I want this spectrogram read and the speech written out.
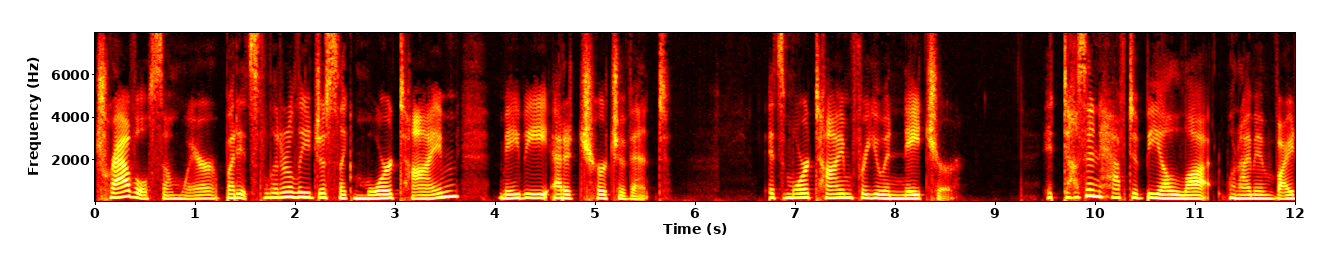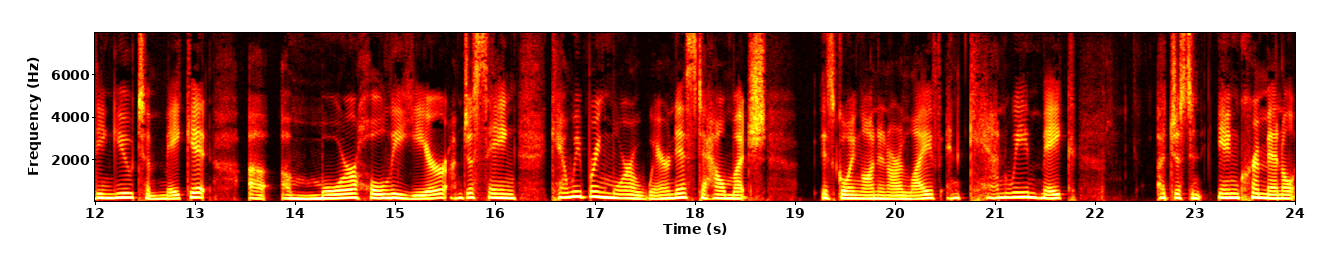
travel somewhere, but it's literally just like more time, maybe at a church event. It's more time for you in nature. It doesn't have to be a lot when I'm inviting you to make it a, a more holy year. I'm just saying, can we bring more awareness to how much is going on in our life? And can we make a, just an incremental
